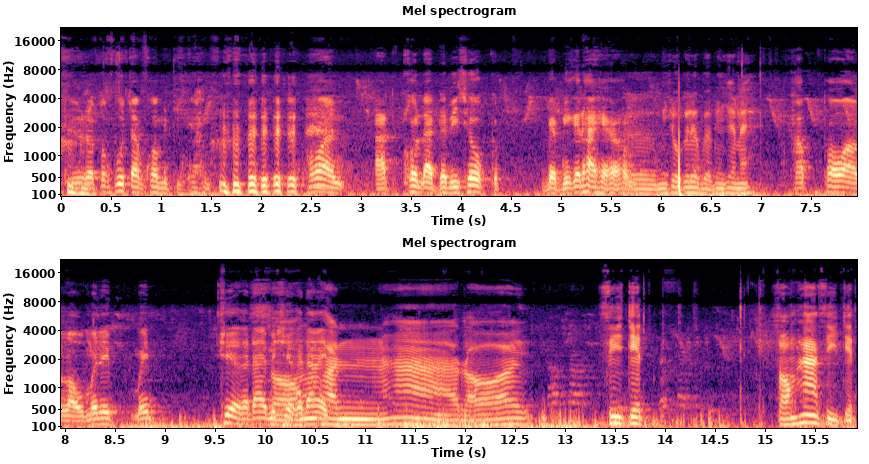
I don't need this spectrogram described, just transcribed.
คือเราต้องพูดตามความเป็นจริงครับ เพราะว่าอาจคนอาจจะมีโชคกับแบบนี้ก็ได้ครับ เออมีโชคก็เรื่องแบบนี้ใช่ไหมครับ เพราะว่าเราไม่ได้ไม่เชื่อก็ได้ไม่เชื่อก็ได้สองพันห้าร้อยสี่เจ็ดสองห้าสี่เจ็ด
